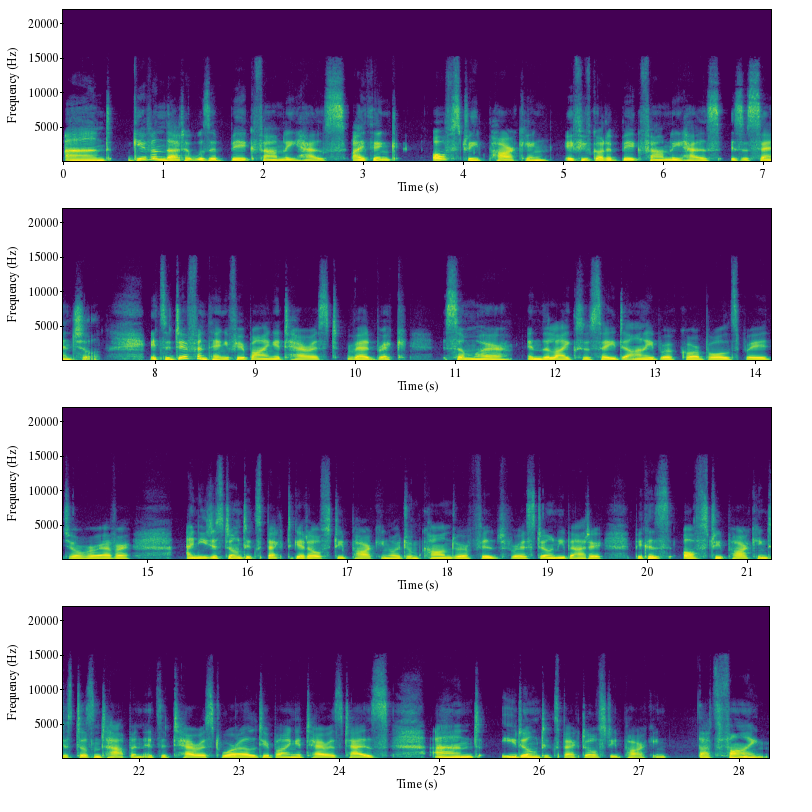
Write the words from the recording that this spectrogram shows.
And given that it was a big family house, I think off street parking, if you've got a big family house, is essential. It's a different thing if you're buying a terraced red brick somewhere in the likes of, say, Donnybrook or Ballsbridge or wherever, and you just don't expect to get off street parking or Drumcondra or Phibsborough, Stoneybatter, because off street parking just doesn't happen. It's a terraced world, you're buying a terraced house, and you don't expect off street parking. That's fine.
